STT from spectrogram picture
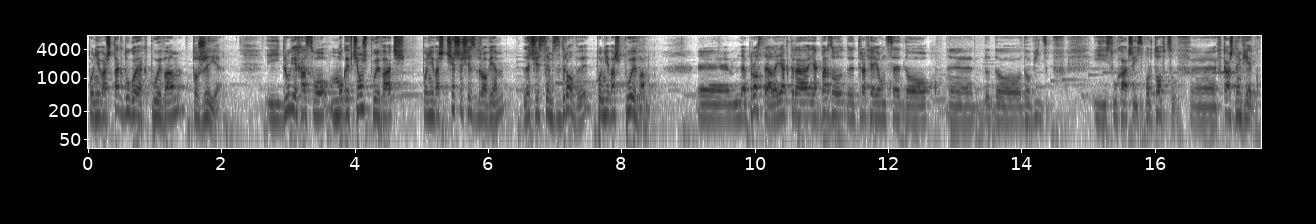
ponieważ tak długo jak pływam, to żyję. I drugie hasło, mogę wciąż pływać, ponieważ cieszę się zdrowiem, lecz jestem zdrowy, ponieważ pływam. E, proste, ale jak, tra, jak bardzo e, trafiające do, e, do, do, do widzów i słuchaczy i sportowców e, w każdym wieku.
